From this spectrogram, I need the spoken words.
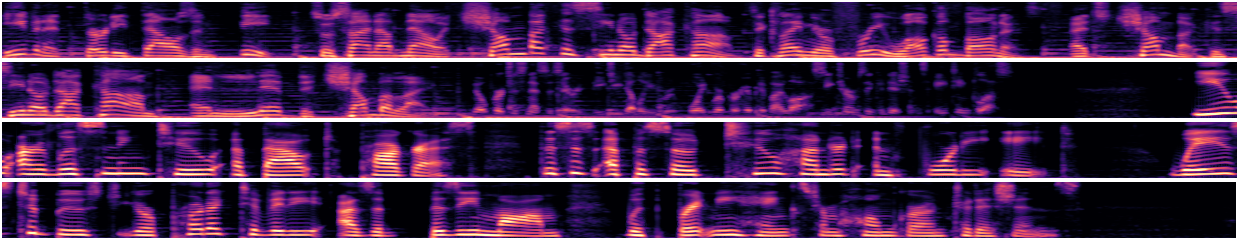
even at 30,000 feet. So sign up now at chumbacasino.com to claim your free welcome bonus. That's chumbacasino.com and live the Chumba life. No purchase necessary. VGW Group. Void were prohibited by law. See terms and conditions. 18 plus. You are listening to About Progress. This is episode 248 Ways to Boost Your Productivity as a Busy Mom with Brittany Hanks from Homegrown Traditions.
